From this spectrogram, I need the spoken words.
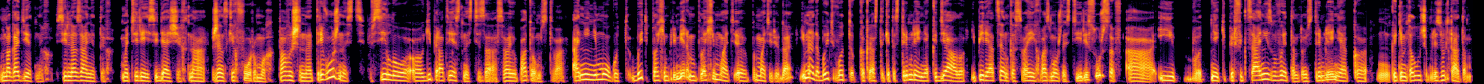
многодетных, сильно занятых матерей, сидящих на женских форумах, повышенная тревожность в силу э, гиперответственности за свое потомство, они не могут быть плохим примером и плохим мать, э, матерью. Да? Им надо быть вот как раз-таки это стремление к идеалу и переоценка своих возможностей и ресурсов, а, и вот некий перфекционизм в этом, то есть стремление к каким-то лучшим результатам.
